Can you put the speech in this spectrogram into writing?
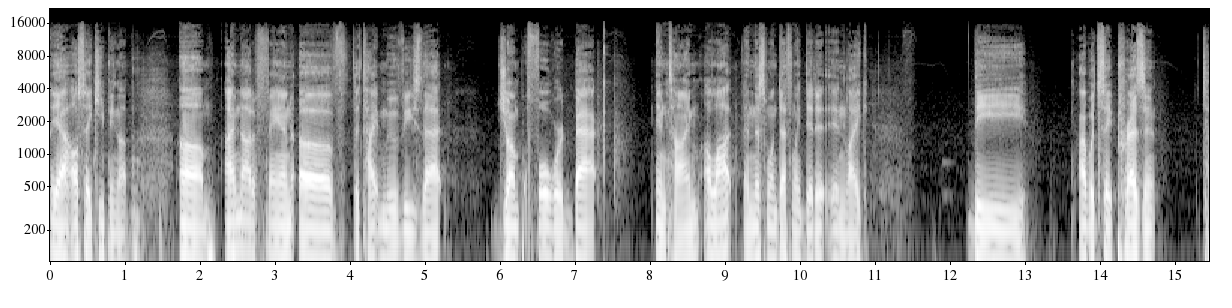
yeah, I'll say keeping up. Um, I'm not a fan of the type movies that jump forward back in time a lot, and this one definitely did it in like the, I would say present t-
